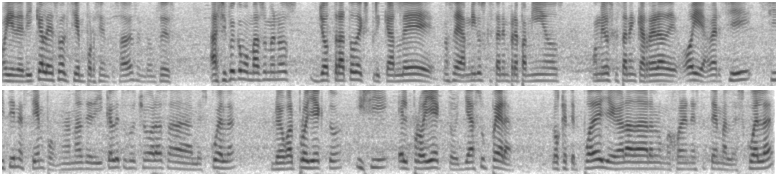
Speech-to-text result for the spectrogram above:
oye, dedícale eso al 100%, ¿sabes? Entonces, así fue como más o menos yo trato de explicarle, no sé, amigos que están en prepa míos, amigos que están en carrera de, oye, a ver, sí, sí tienes tiempo, nada más dedícale tus ocho horas a la escuela, luego al proyecto, y si el proyecto ya supera lo que te puede llegar a dar a lo mejor en este tema la escuela,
